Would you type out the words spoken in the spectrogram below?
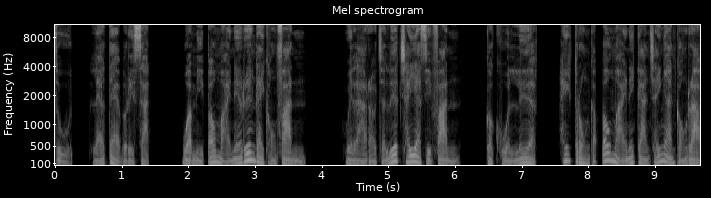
สูตร แล้วแต่บริษัท ว่ามีเป้าหมายในเรื่องใดของฟัน เวลาเราจะเลือกใช้ยาสีฟัน ก็ควรเลือกให้ตรงกับเป้าหมายในการใช้งานของเรา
